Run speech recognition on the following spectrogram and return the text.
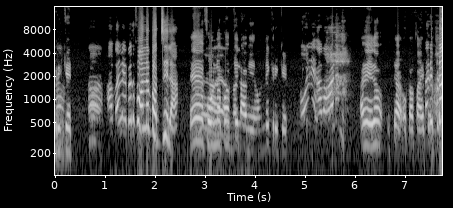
క్రికెట్ అవా? లేకపోతే ఫోన్లో పబ్జీలా ఏ ఫోన్లో పబ్జీ అవి ఓన్లీ క్రికెట్ అవి ఏదో ఒక ఫైవ్ మరి ఇప్పుడు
